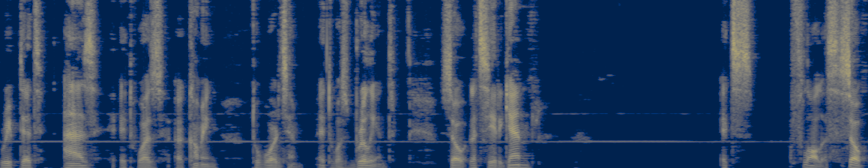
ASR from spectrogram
reaped it as it was uh, coming towards him. It was brilliant. So let's see it again. It's flawless. So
